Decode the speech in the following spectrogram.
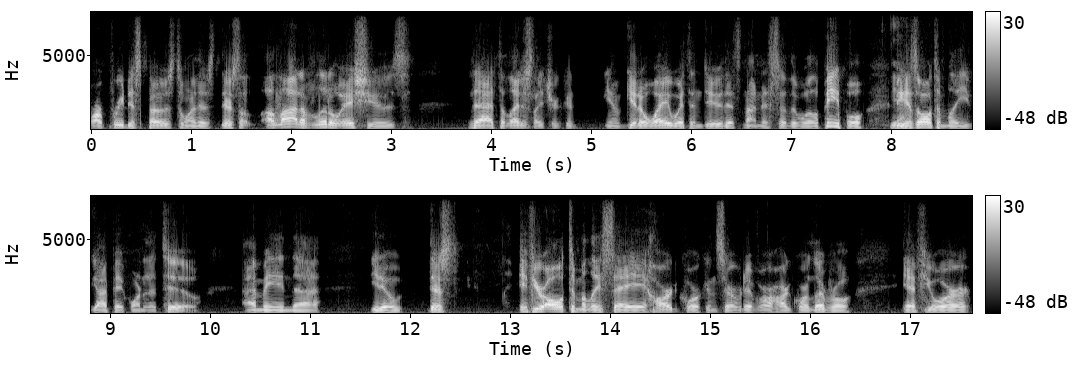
are predisposed to one of those, there's a, a lot of little issues that the legislature could, you know, get away with and do that's not necessarily the will of people, Yeah. because ultimately you've got to pick one of the two. I mean, uh, you know, there's if you're ultimately say a hardcore conservative or a hardcore liberal, if your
